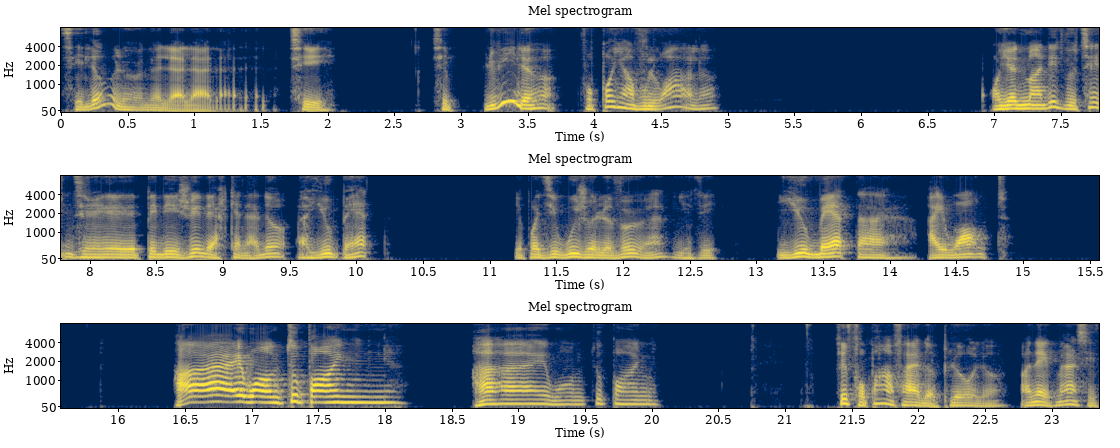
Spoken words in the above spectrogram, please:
C'est là, là, c'est, lui, là, il ne faut pas y en vouloir, là. On lui a demandé de veux-tu être PDG d'Air Canada? Ah, you bet. Il n'a pas dit oui, je le veux. Hein? Il a dit You bet I want. I want to pong. I want to pong. Tu sais, il ne faut pas en faire de plat, là. Honnêtement, c'est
